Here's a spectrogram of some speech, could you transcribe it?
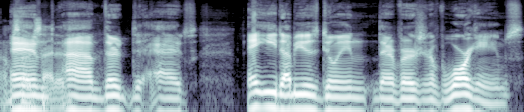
I'm so and excited. um, they're uh, AEW is doing their version of War Games,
